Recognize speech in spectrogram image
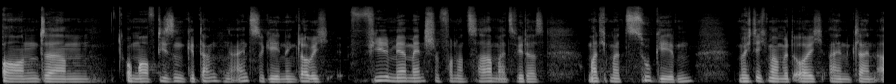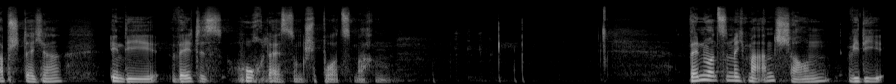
Und ähm, um auf diesen Gedanken einzugehen, den glaube ich viel mehr Menschen von uns haben, als wir das manchmal zugeben, möchte ich mal mit euch einen kleinen Abstecher in die Welt des Hochleistungssports machen. Wenn wir uns nämlich mal anschauen, wie die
